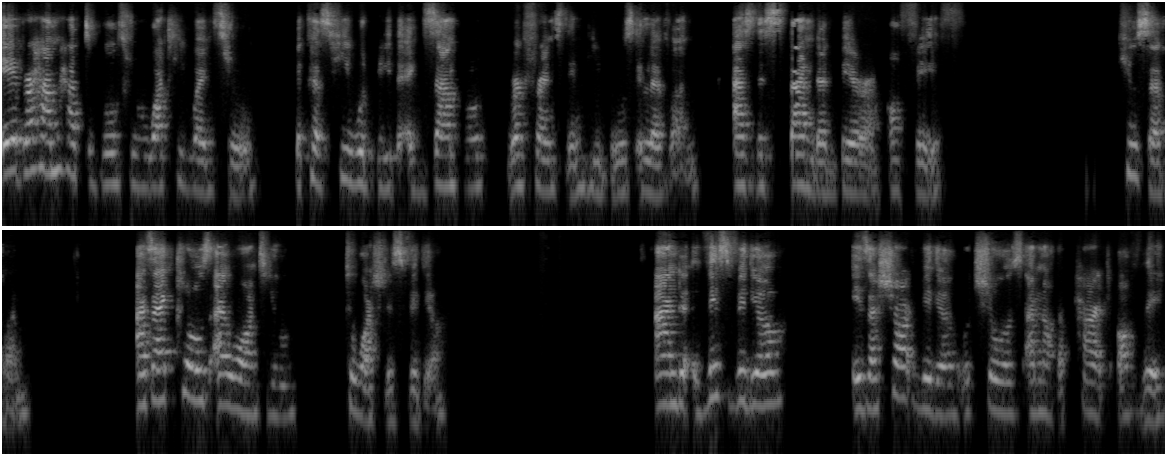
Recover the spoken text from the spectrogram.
Abraham had to go through what he went through because he would be the example referenced in Hebrews 11 as the standard bearer of faith. Q7. As I close, I want you to watch this video. And this video is a short video which shows another part of the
